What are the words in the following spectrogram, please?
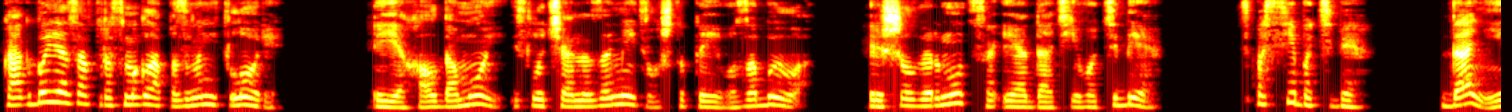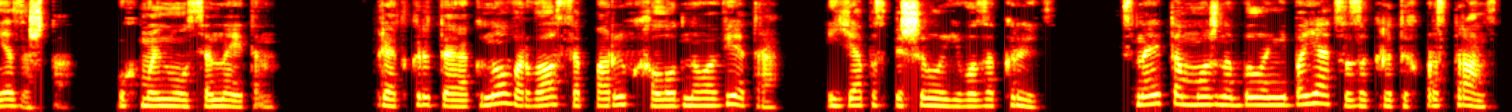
Как бы я завтра смогла позвонить Лори? Ехал домой и случайно заметил, что ты его забыла. Решил вернуться и отдать его тебе. Спасибо тебе. Да не за что, ухмыльнулся Нейтон. В приоткрытое окно ворвался порыв холодного ветра, и я поспешила его закрыть. С Нейтом можно было не бояться закрытых пространств,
